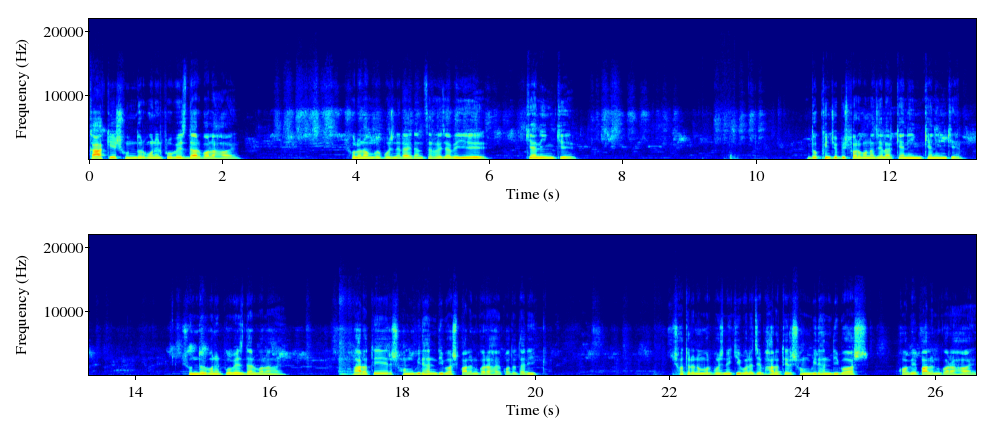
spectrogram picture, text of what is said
কাকে সুন্দরবনের প্রবেশদ্বার বলা হয়? ষোলো নম্বর প্রশ্নের রাইট অ্যান্সার হয়ে যাবে ইয়ে ক্যানিংকে। দক্ষিণ চব্বিশ পরগনা জেলার ক্যানিং, ক্যানিংকে। সুন্দরবনের প্রবেশদ্বার বলা হয়। ভারতের সংবিধান দিবস পালন করা হয় কত তারিখ? সতেরো নম্বর প্রশ্নে কি বলেছে, ভারতের সংবিধান দিবস কবে পালন করা হয়?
